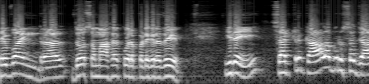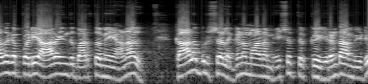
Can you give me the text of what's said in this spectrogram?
செவ்வாய் நின்றால் தோஷமாக கூறப்படுகிறது. இதை சற்று காலபுருஷ ஜாதகப்படி ஆராய்ந்து பார்த்தோமே ஆனால் காலபுருஷ லக்னமான மேஷத்திற்கு இரண்டாம் வீடு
